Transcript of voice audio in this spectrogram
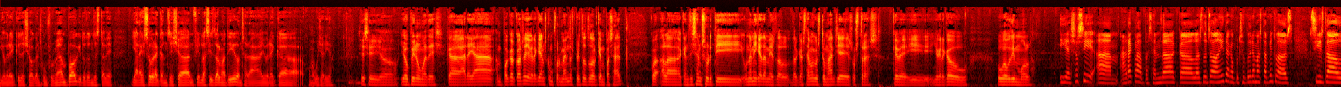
jo crec que és això, que ens conformem un poc i tot ens està bé. I ara a sobre que ens deixen fins les 6 del matí, doncs serà, jo crec que una bogeria. Sí, sí, jo, jo opino el mateix, que ara ja, amb poca cosa, jo crec que ja ens conformem després de tot el que hem passat, a la que ens deixen sortir una miqueta més del, del que estem acostumats ja és, ostres, que bé, i jo crec que ho, ho gaudim molt. I això sí, um, ara clar, passem de que a les 12 de la nit que potser podrem estar fins a les 6 del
